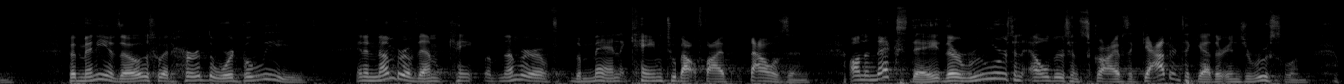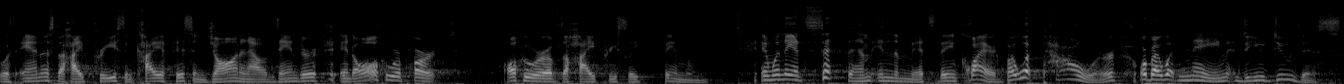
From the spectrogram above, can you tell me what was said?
But many of those who had heard the word believed, and a number of them came, a number of the men came to about 5,000. On the next day, their rulers and elders and scribes gathered together in Jerusalem with Annas the high priest and Caiaphas and John and Alexander and all who were part, all who were of the high priestly family. And when they had set them in the midst, they inquired, By what power or by what name do you do this?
